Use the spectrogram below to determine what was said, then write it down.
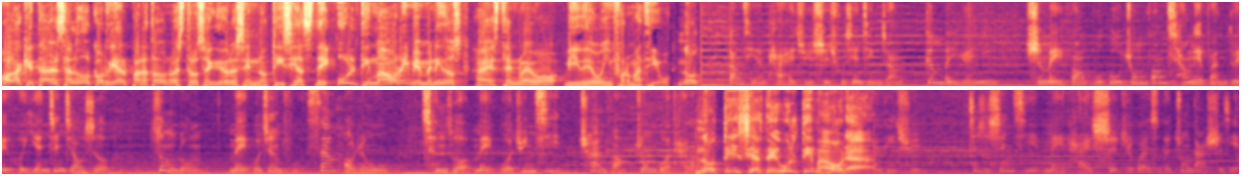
Hola, ¿qué tal? Saludo cordial para todos nuestros seguidores en Noticias de Última Hora y bienvenidos a este nuevo video informativo. No. 当前台海局势出现紧张，根本原因是美方不顾中方强烈反对和严正交涉，纵容美国政府三号人物乘坐美国军机串访中国台湾 Noticias de última hora 地区，这是升级美台实质关系的重大事件。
